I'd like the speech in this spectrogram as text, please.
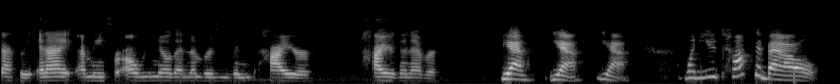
Exactly. And I, I mean, for all we know, that number is even higher, higher than ever. Yeah, yeah, yeah. When you talked about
